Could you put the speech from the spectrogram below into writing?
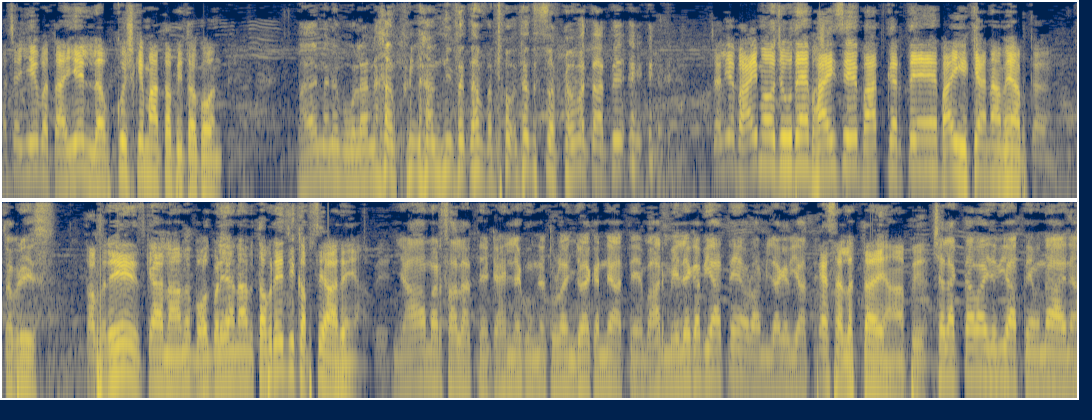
अच्छा ये बताइए लवकुश के माता पिता कौन थे? भाई मैंने बोला ना आपको नाम नहीं पता पता होता तो सबका बताते। चलिए भाई मौजूद हैं भाई से बात करते हैं। भाई क्या नाम है आपका? तबरेज। तबरेज क्या नाम है? बहुत बढ़िया नाम है। तबरेज जी कब से आ रहे हैं यहाँ पे? यहाँ हम हर साल आते हैं टहलने घूमने थोड़ा एंजॉय करने आते हैं। बाहर मेले का भी आते हैं और रामलीला का भी आते हैं। कैसा लगता है यहाँ पे? अच्छा लगता है भाई जब भी आते हैं वरना आए ना।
